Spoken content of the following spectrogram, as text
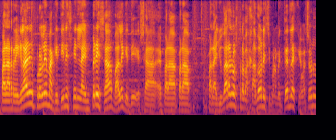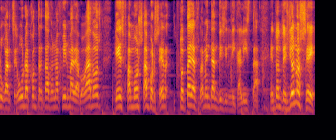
para arreglar el problema que tienes en la empresa, ¿vale? Que o sea, para, para, para ayudar a los trabajadores y prometerles que va a ser un lugar seguro, ha contratado una firma de abogados que es famosa por ser total y absolutamente antisindicalista. Entonces, yo no sé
